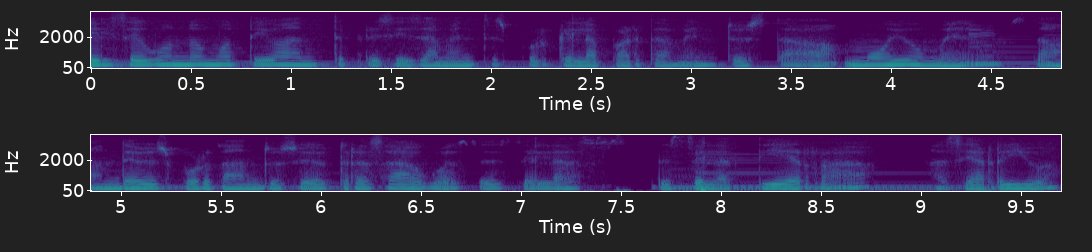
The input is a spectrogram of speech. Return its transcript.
el segundo motivante precisamente es porque el apartamento estaba muy húmedo, estaban desbordándose otras aguas desde, las, desde la tierra hacia arriba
